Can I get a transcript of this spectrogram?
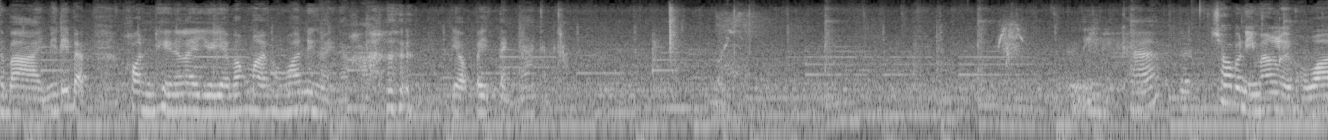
สบายๆไม่ได้แบบคอนเทนต์อะไรเยอะแยะมากมายเพราะว่าเหนื่อยนะคะ เดี๋ยวไปแต่งหน้ากันค่ะ นี่นะคะชอบอันนี้มากเลยเพราะว่า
